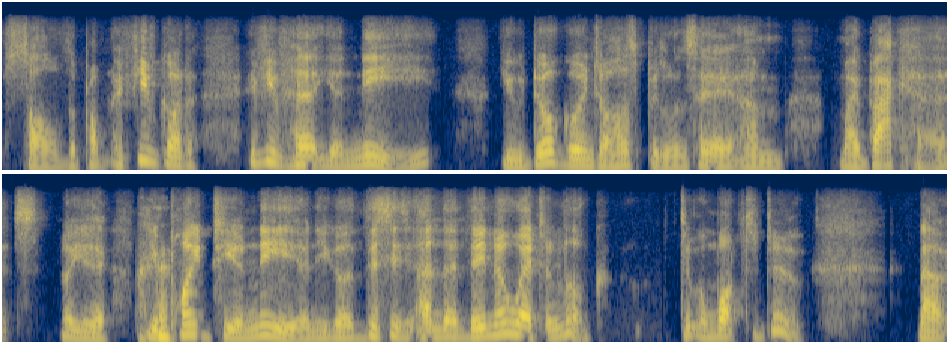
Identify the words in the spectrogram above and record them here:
solve the problem. If you've got, if you've hurt your knee, you don't go into a hospital and say, um, my back hurts. No, you you point to your knee and you go, this is, and then they know where to look to, and what to do. Now,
